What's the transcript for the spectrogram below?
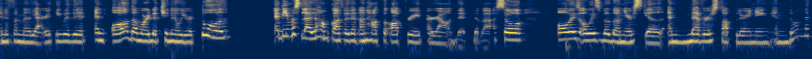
and a familiarity with it and all the more that you know your tool mas lalo kang confident on how to operate around it, diba? So, always, always build on your skill and never stop learning and don't let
